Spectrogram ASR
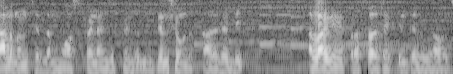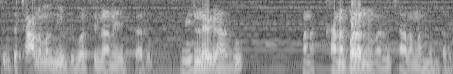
చాలామంది చేతిలో మోసపోయిందని చెప్పిండు. మీకు తెలిసి ఉండొచ్చు ఆదిరెడ్డి. అలాగే ప్రసాద్ టెక్కిన్ తెలుగు కావచ్చు. ఇంకా చాలామంది యూట్యూబర్స్ ఇలానే చెప్పారు. వీళ్ళే కాదు మనకు కనపడని వాళ్ళు చాలామంది ఉంటారు.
